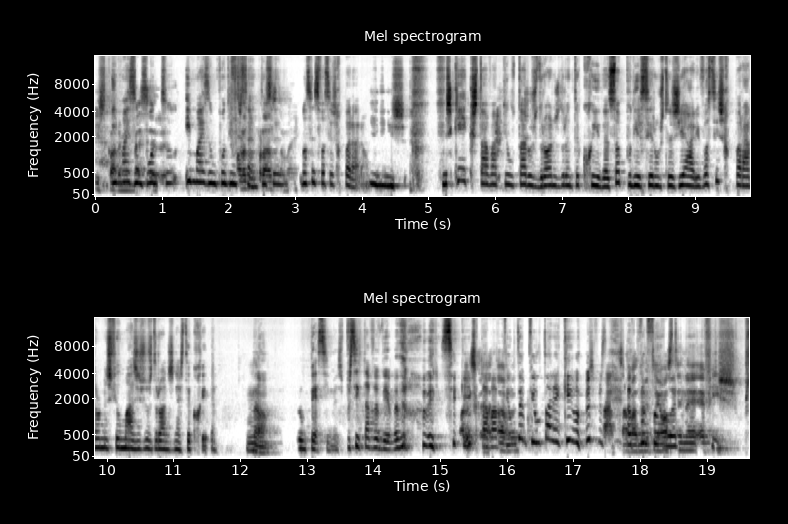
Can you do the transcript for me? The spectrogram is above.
Isto E claramente mais, um ponto, e mais um ponto interessante, não sei, não sei se vocês repararam, Ixa. mas quem é que estava a pilotar os drones durante a corrida? Só podia ser um estagiário. Vocês repararam nas filmagens dos drones nesta corrida? Não. Foram péssimas. Parecia que estava bêbado. Não sei quem é estava a pilotar, a pilotar aquilo. Mas, Ah, mas- sábado à por noite em favor, Austin é, é fixe. por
